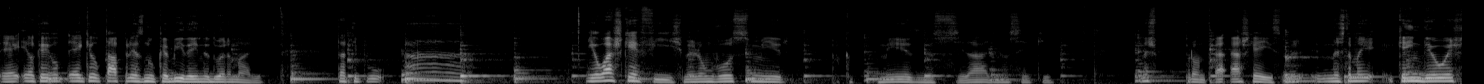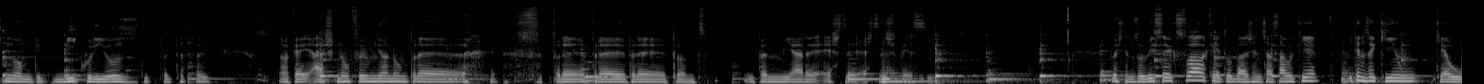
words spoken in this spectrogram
é, é, é, aquele, é aquele que está preso no cabide ainda do armário. Está tipo, ah, eu acho que é fixe, mas não vou assumir, porque medo da sociedade, não sei o quê. Mas pronto, acho que é isso. Mas, mas, também quem deu este nome, tipo, bicurioso, tipo, what the fuck. Ok, acho que não foi o melhor nome para, para, para, para pronto, para nomear esta, esta espécie. Depois temos o bissexual, que é toda a gente já sabe o que é. E temos aqui um que é o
